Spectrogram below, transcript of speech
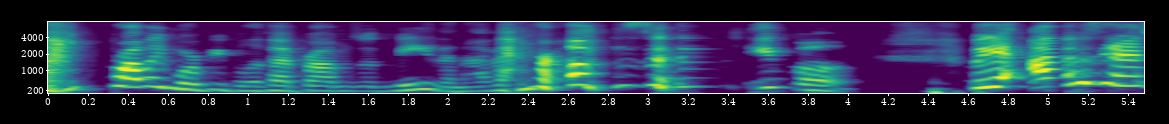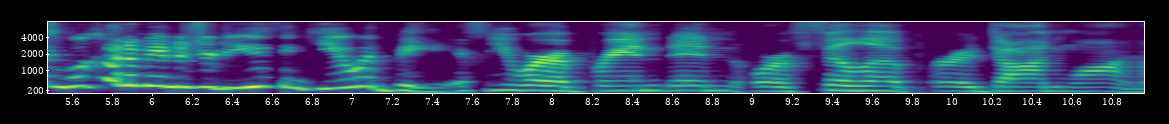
probably more people have had problems with me than I've had problems with people. But yeah, I was gonna ask, what kind of manager do you think you would be if you were a Brandon or a Philip or a Don Juan?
